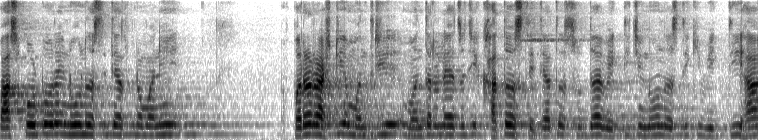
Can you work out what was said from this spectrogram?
पासपोर्टवरही नोंद असते. त्याचप्रमाणे परराष्ट्रीय मंत्री मंत्रालयाचं जे खातं असते त्यातसुद्धा व्यक्तीची नोंद असते की व्यक्ती हा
